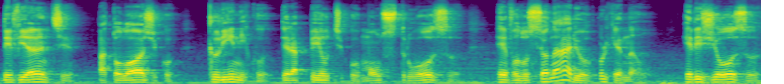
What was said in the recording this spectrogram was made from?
deviante, patológico, clínico, terapêutico, monstruoso, revolucionário, por que não? Religioso,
